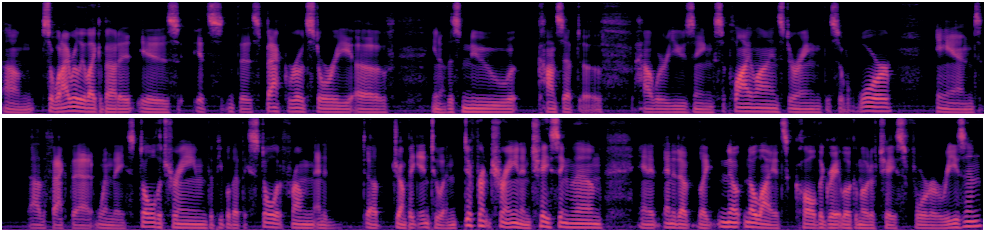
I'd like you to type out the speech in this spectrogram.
Um, so, what I really like about it is it's this back road story of, you know, this new concept of how we're using supply lines during the Civil War and uh, the fact that when they stole the train, the people that they stole it from ended up jumping into a different train and chasing them. And it ended up like no no lie it's called the great locomotive chase for a reason.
